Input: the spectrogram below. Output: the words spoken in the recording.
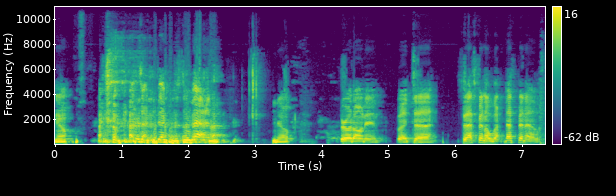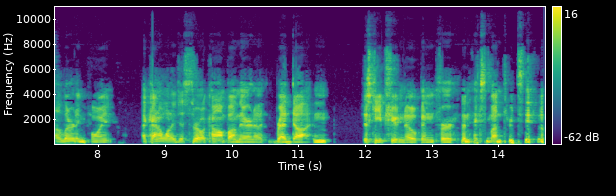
you know, I can, I can just do that, and, you know, throw it on in. But uh, so that's been a that's been a, a learning point. I kind of want to just throw a comp on there and a red dot and just keep shooting open for the next month or two.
